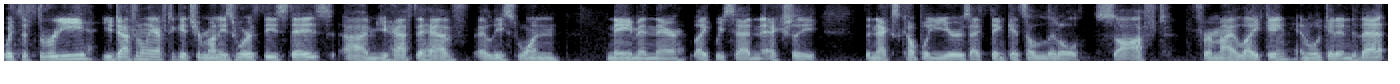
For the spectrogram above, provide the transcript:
with the three, you definitely have to get your money's worth these days. Um, you have to have at least one name in there, like we said. And actually, the next couple years, I think it's a little soft for my liking, and we'll get into that.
